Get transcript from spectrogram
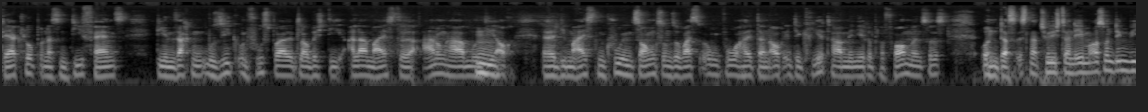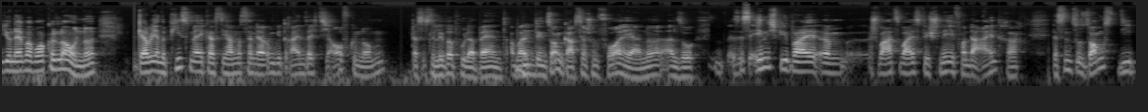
der Club und das sind die Fans, die in Sachen Musik und Fußball, glaube ich, die allermeiste Ahnung haben und mhm. die auch äh, die meisten coolen Songs und sowas irgendwo halt dann auch integriert haben in ihre Performances. Und das ist natürlich dann eben auch so ein Ding wie You Never Walk Alone, ne? Gary and the Peacemakers, die haben das dann ja irgendwie 63 aufgenommen. Das ist eine Liverpooler Band, aber Mhm. den Song gab es ja schon vorher. Ne? Also es ist ähnlich wie bei ähm, Schwarz-Weiß wie Schnee von der Eintracht. Das sind so Songs, die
